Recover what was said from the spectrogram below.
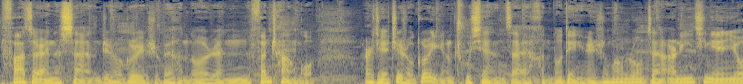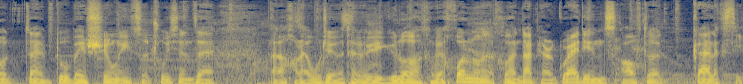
《Father and Son》。这首歌也是被很多人翻唱过。而且这首歌已经出现在很多电影原声当中，在二零一七年又再度被使用了一次，出现在呃好莱坞这个特别娱乐、特别欢乐的科幻大片《Guardians of the Galaxy》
